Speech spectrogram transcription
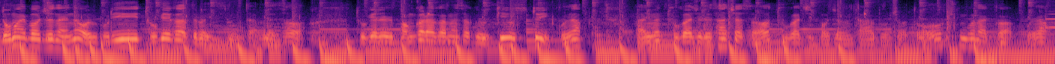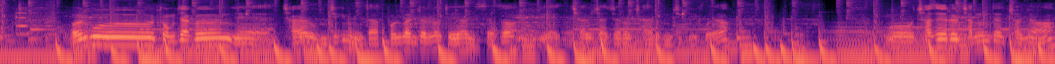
노멀 버전에는 얼굴이 두 개가 들어 있습니다. 그래서 두 개를 번갈아 가면서 그걸 끼울 수도 있고요. 아니면 두 가지를 사셔서 두 가지 버전을 다 놓으셔도 충분할 것 같고요. 얼굴 동작은 예, 잘 움직입니다. 볼관절로 되어 있어서 예, 자유자재로 잘 움직이고요. 뭐 자세를 잡는 데 전혀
